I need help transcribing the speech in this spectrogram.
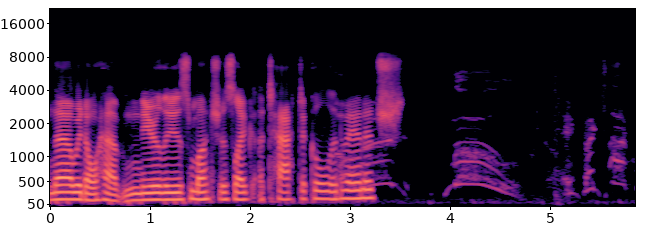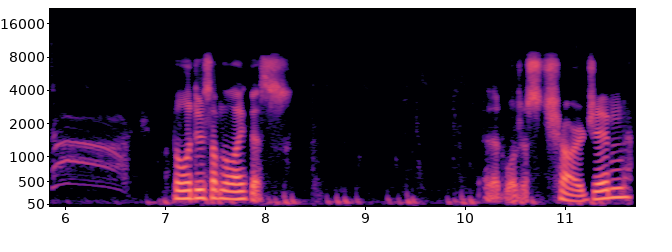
Now we don't have nearly as much as, like, a tactical advantage. Move! Infantry attack! But we'll do something like this. And then we'll just charge in.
